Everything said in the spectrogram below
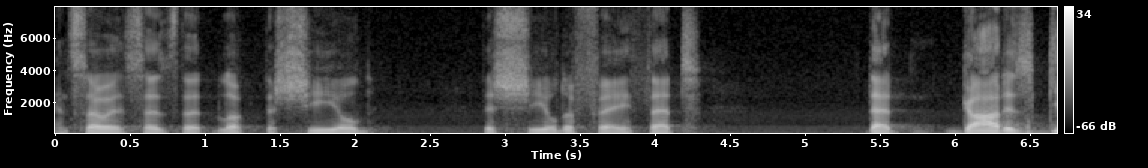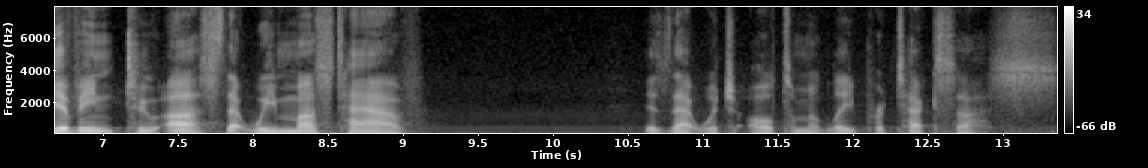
And so it says that, look, the shield, the shield of faith that, that God is giving to us that we must have is that which ultimately protects us.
